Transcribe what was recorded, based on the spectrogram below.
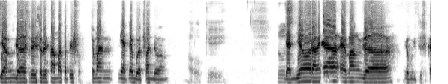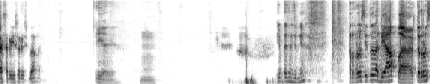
yang enggak serius-serius sama tapi cuman niatnya buat fun doang Oh, Oke. Terus dan dia orangnya emang enggak enggak begitu suka serius-serius banget Iya. iya. Hmm. iya pertanyaan selanjutnya. Terus itu tadi apa? Terus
